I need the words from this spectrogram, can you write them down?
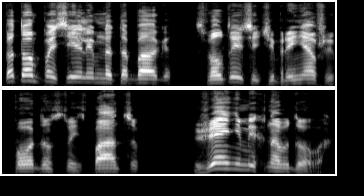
Потом поселим на Табаго с полтысячи принявших подданство испанцев, женим их на вдовах.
